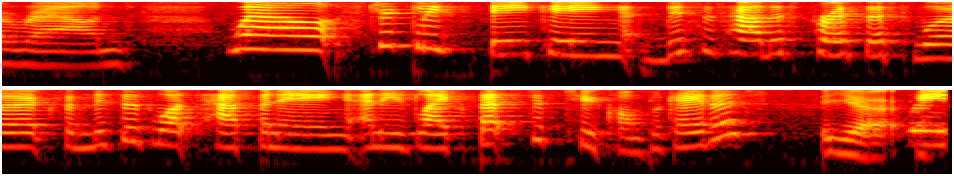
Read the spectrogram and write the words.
around. Well, strictly speaking, this is how this process works, and this is what's happening. And he's like, "That's just too complicated." yeah. we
